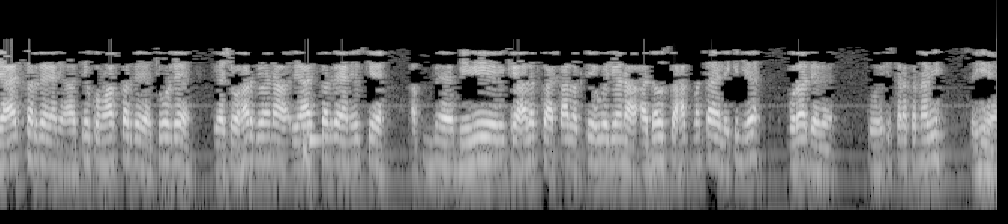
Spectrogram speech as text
رعایت کر دے یعنی آتے کو معاف کر دے یا چھوڑ دے یا شوہر جو ہے نا رعایت کر دے یعنی اس کے بیوی کے حالت کا خیال رکھتے ہوئے جو ہے نا ادا اس کا حق بنتا ہے، لیکن یہ پورا دے دے۔ تو اس طرح کرنا بھی صحیح ہے۔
